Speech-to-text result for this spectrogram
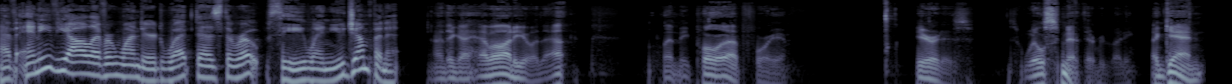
Have any of y'all ever wondered what does the rope see when you jump in it?" I think I have audio of that. Let me pull it up for you. Here it is. It's Will Smith, everybody. Again,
